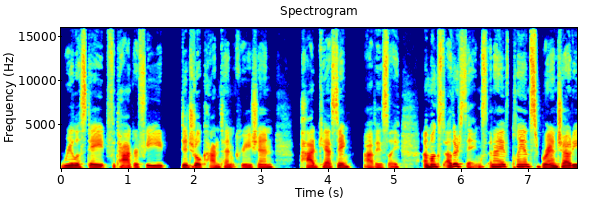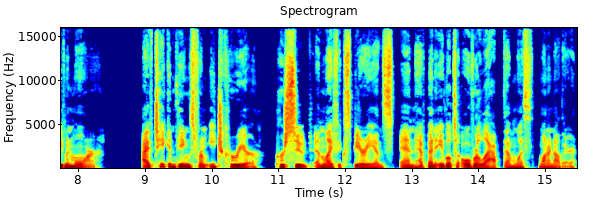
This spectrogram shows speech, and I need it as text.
real estate, photography, digital content creation, podcasting, obviously, amongst other things, and I have plans to branch out even more. I've taken things from each career, pursuit, and life experience and have been able to overlap them with one another.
